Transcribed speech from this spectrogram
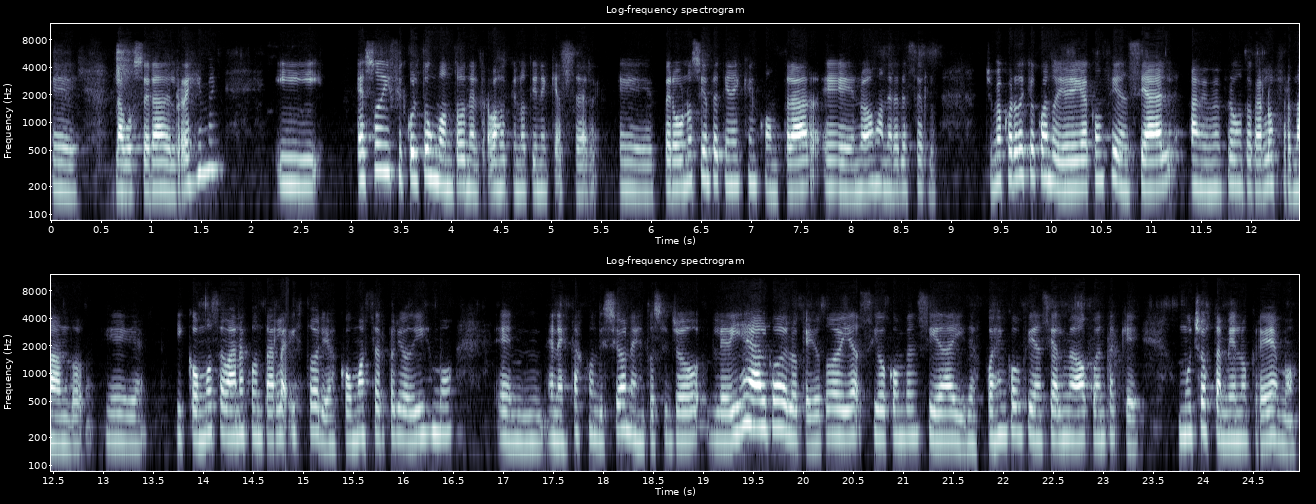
eh, la vocera del régimen, y eso dificulta un montón el trabajo que uno tiene que hacer, eh, pero uno siempre tiene que encontrar eh, nuevas maneras de hacerlo. Yo me acuerdo que cuando yo llegué a Confidencial, a mí me preguntó Carlos Fernando, ¿y cómo se van a contar las historias? ¿Cómo hacer periodismo en, estas condiciones. Entonces yo le dije algo de lo que yo todavía sigo convencida y después en Confidencial me he dado cuenta que muchos también lo creemos.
